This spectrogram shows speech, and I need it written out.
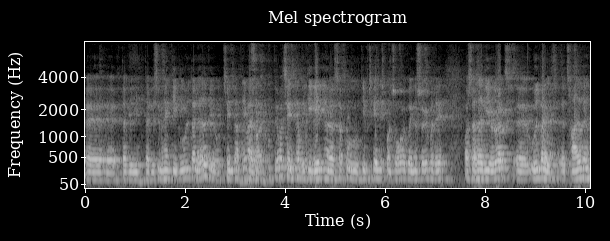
øh, da, vi, da vi simpelthen gik ud, der lavede vi jo Tinder. Det var, altså, det var Tinder, vi gik ind, og så kunne de forskellige sponsorer gå ind og søge på det. Og så havde vi øvrigt øh, udvalgt 30 øh,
